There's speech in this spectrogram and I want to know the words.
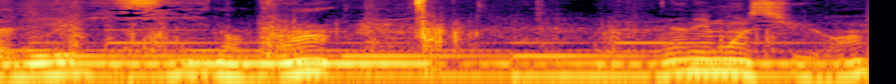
année ici dans le coin Rien n'est moins sûr. Hein.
